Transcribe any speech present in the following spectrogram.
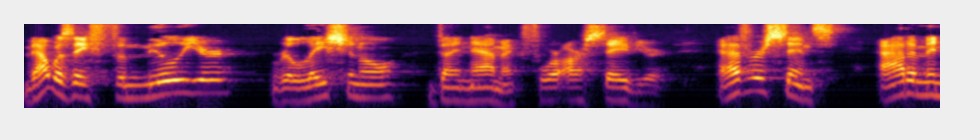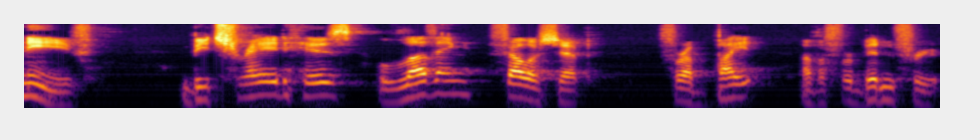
That was a familiar relational dynamic for our Savior. Ever since Adam and Eve betrayed his loving fellowship for a bite of a forbidden fruit.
